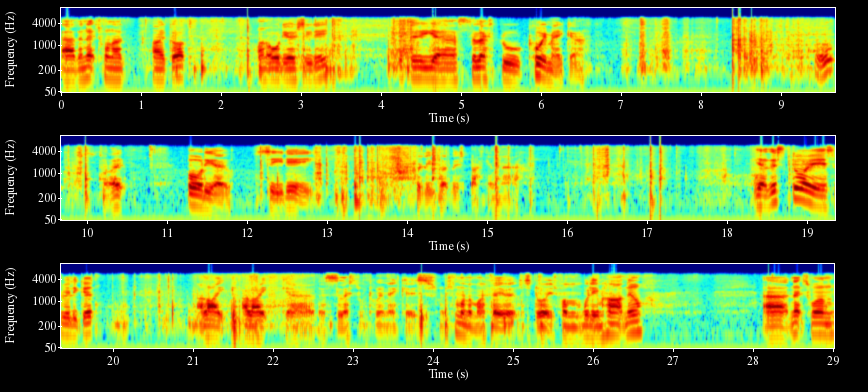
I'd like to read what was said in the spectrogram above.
Uh, the next one I I got on audio CD is the uh, Celestial Toymaker. Oh. Audio CD. Quickly put this back in there. Yeah, this story is really good. I like I like uh, the Celestial Toymaker. It's, it's one of my favourite stories from William Hartnell. Uh, next one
